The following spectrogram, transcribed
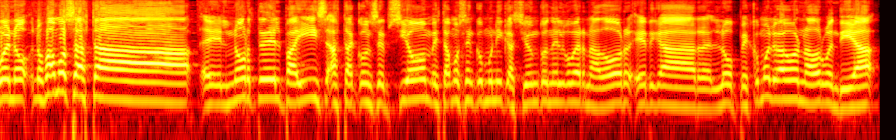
Bueno, nos vamos hasta el norte del país, hasta Concepción. Estamos en comunicación con el gobernador Edgar López. ¿Cómo le va, gobernador? Buen día.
